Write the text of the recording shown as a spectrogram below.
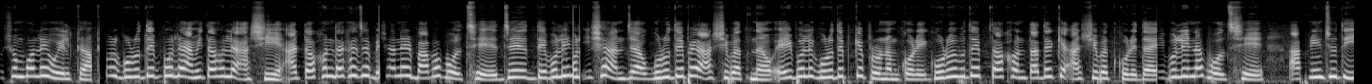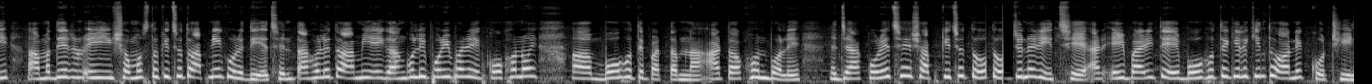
কুসুম বলে, ওয়েলকাম। এরপর গুরুদেব বলে, আমি তাহলে আসি। আর তখন দেখা যাবে, ঈশানের বাবা বলছে যে, দেবলীন, ঈশান, যাও, গুরুদেবের আশীর্বাদ নাও। এই বলে গুরুদেবকে প্রণাম করে। গুরুদেব তখন তাদেরকে আশীর্বাদ করে দেয়। দেবলীনা বলছে, আপনি যদি আমাদের এই সমস্ত কিছু তো আপনিই করে দিয়েছেন, তাহলে তো আমি এই গাঙ্গুলি পরিবারে কখনোই বউ হতে পারতাম না। আর তখন বলে, যা করেছে সব কিছু তো তোরজনের ইচ্ছে। আর এই বাড়িতে বউ হতে গেলে কিন্তু অনেক কঠিন।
